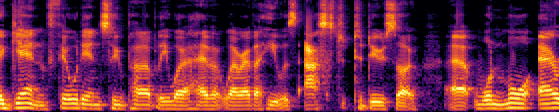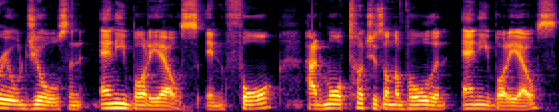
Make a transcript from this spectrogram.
again filled in superbly wherever wherever he was asked to do so. Uh, won more aerial duels than anybody else in four. Had more touches on the ball than anybody else.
